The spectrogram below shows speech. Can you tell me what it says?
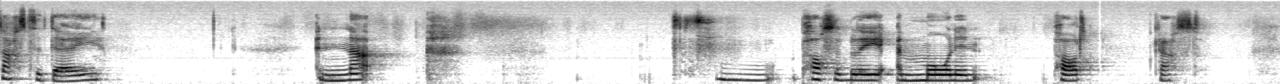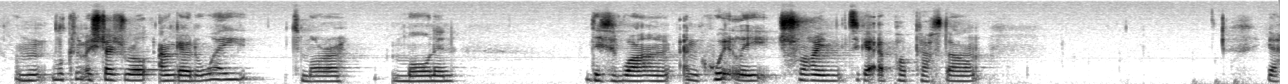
Saturday, and that possibly a morning podcast. I'm looking at my schedule. I'm going away tomorrow morning. This is why I'm, quickly trying to get a podcast out. Yeah.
